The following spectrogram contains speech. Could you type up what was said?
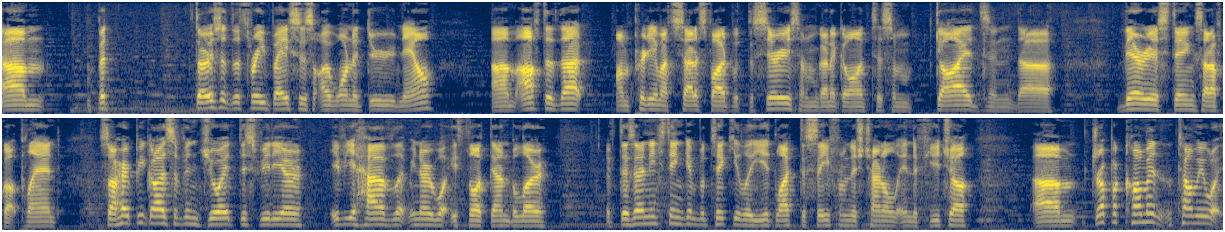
Um, but those are the three bases I want to do now. Um, after that, I'm pretty much satisfied with the series, and I'm going to go on to some guides and uh, various things that I've got planned. So I hope you guys have enjoyed this video. If you have, let me know what you thought down below. If there's anything in particular you'd like to see from this channel in the future, um, drop a comment and tell me what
